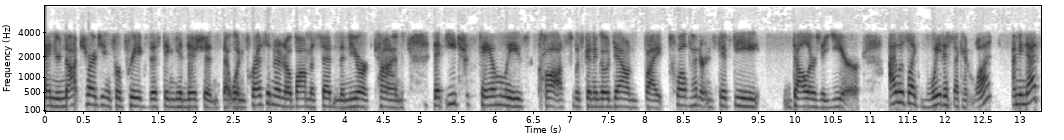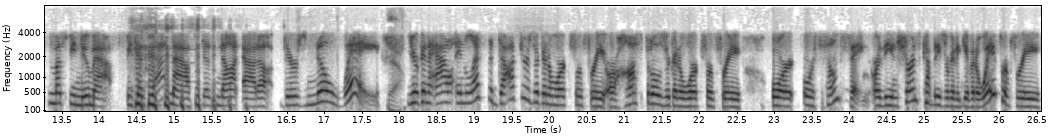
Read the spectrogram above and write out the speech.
and you're not charging for pre-existing conditions that when President Obama said in the New York Times that each family's cost was going to go down by $1250 a year I was like wait a second what I mean that must be new math because that math does not add up. There's no way yeah. you're going to add unless the doctors are going to work for free or hospitals are going to work for free or or something or the insurance companies are going to give it away for free.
